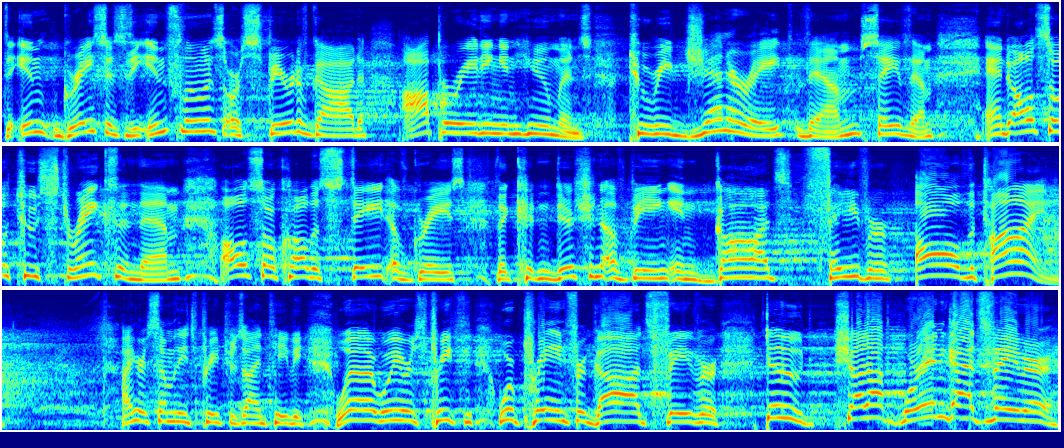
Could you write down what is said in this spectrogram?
The in, grace is the influence or spirit of God operating in humans to regenerate them, save them, and also to strengthen them, also called a state of grace, the condition of being in God's favor all the time. I hear some of these preachers on TV, well, we were preaching, we're praying for God's favor. Dude, shut up. We're in God's favor.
